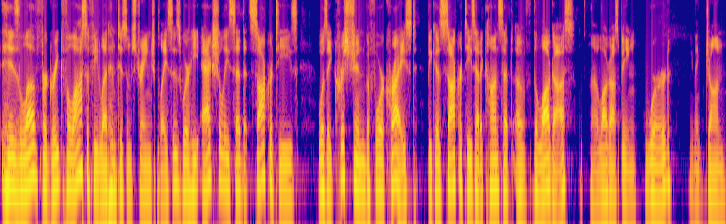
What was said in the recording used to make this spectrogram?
his love for Greek philosophy led him to some strange places where he actually said that Socrates was a Christian before Christ because Socrates had a concept of the logos, uh, logos being word. You think John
